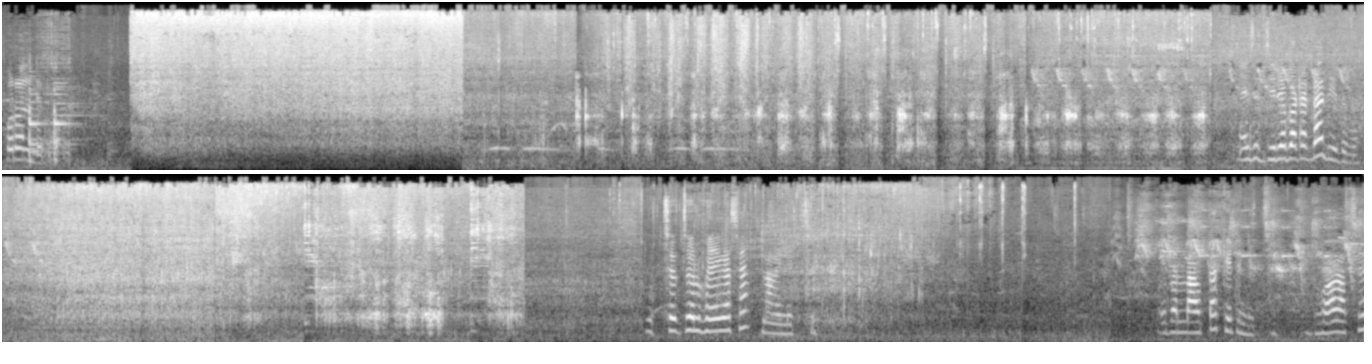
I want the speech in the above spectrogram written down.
ফোড়ন দেব এই যে জিরে বাটাটা দিয়ে দেবো। উচ্ছের ঝোল হয়ে গেছে, নামিয়ে নিচ্ছি। এবার লাউটা কেটে নিচ্ছি। ধোয়া আছে।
